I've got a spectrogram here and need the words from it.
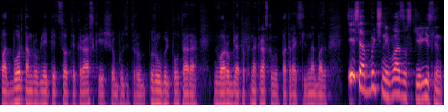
Подбор там рублей 500 и краска еще будет рубль полтора, два рубля только на краску вы потратили на базу. Здесь обычный вазовский рислинг.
